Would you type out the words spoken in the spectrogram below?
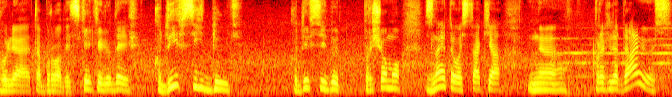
гуляє та бродить, скільки людей, куди всі йдуть? Куди всі йдуть? Причому, знаєте, ось так я е, приглядаюсь,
